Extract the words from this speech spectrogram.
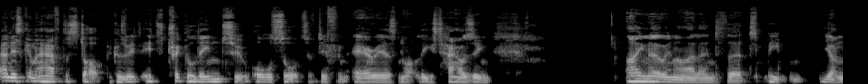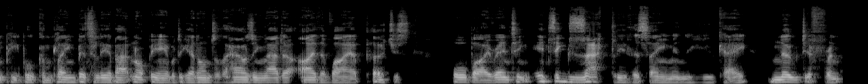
And it's going to have to stop because it, it's trickled into all sorts of different areas, not least housing. I know in Ireland that young people complain bitterly about not being able to get onto the housing ladder either via purchase or by renting. It's exactly the same in the UK, no different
